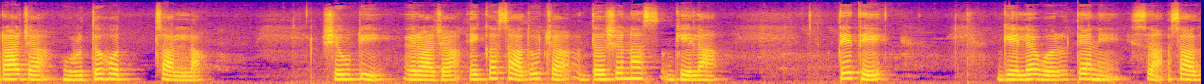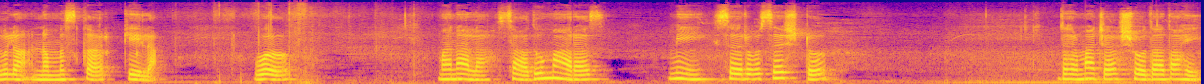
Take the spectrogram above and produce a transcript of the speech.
राजा वृद्ध होत चालला. शेवटी राजा एका साधूच्या दर्शनास गेला. तेथे गेल्यावर त्याने सा साधूला नमस्कार केला व म्हणाला साधू महाराज मी सर्वश्रेष्ठ धर्माच्या शोधात आहे.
